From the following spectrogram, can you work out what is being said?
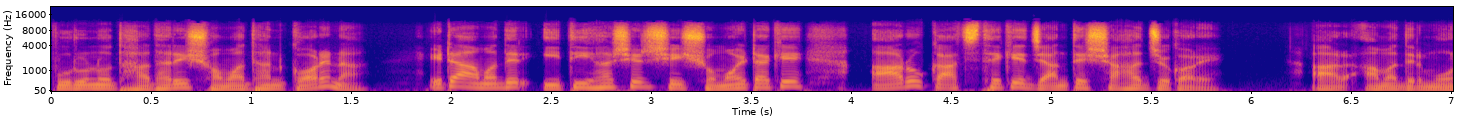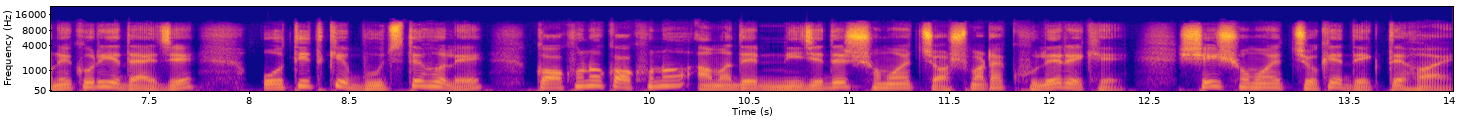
পুরনো ধাঁধারই সমাধান করে না, এটা আমাদের ইতিহাসের সেই সময়টাকে আরও কাছ থেকে জানতে সাহায্য করে। আর আমাদের মনে করিয়ে দেয় যে, অতীতকে বুঝতে হলে কখনো কখনো আমাদের নিজেদের সময়ের চশমাটা খুলে রেখে সেই সময়ের চোখে দেখতে হয়।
